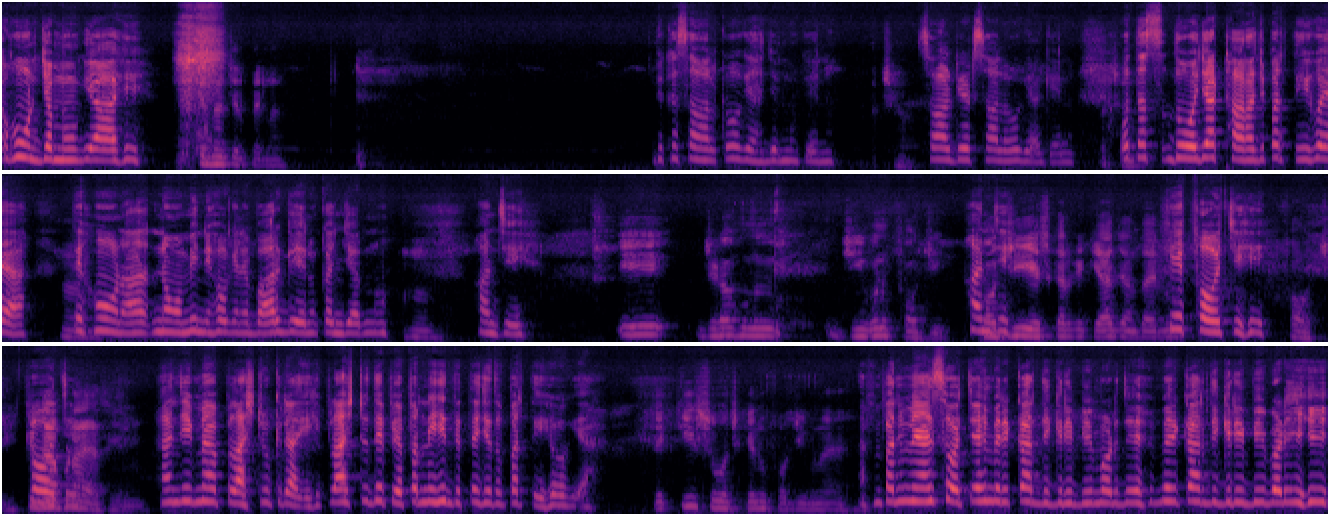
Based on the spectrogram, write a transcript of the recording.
ਹੁਣ ਜੰਮੂ ਗਿਆ ਸੀ। ਕਿੰਨਾ ਚਿਰ ਪਹਿਲਾਂ? ਦੇਖਾ ਸਾਲ ਕੁ ਹੋ ਗਿਆ ਜੰਮੂ ਗਏ ਨੂੰ। ਅੱਛਾ। ਸਾਲ ਡੇਢ ਸਾਲ ਹੋ ਗਿਆ ਗਏ ਨੂੰ। ਉਹ ਤਾਂ 2018 ਚ ਭਰਤੀ ਹੋਇਆ ਤੇ ਹੁਣ 9 ਮਹੀਨੇ ਹੋ ਗਏ ਨੇ ਬਾਹਰ ਗਏ ਨੂੰ ਕੰਜਰ ਨੂੰ। ਹਾਂਜੀ। ਇਹ ਜਿਹੜਾ ਹੁਣ ਜੀਵਨ ਫੌਜੀ। ਫੌਜੀ ਇਸ ਕਰਕੇ ਕਿਹਾ ਜਾਂਦਾ ਫਿਰ ਇਹਨੂੰ ਫੌਜ 'ਚ ਹੀ। ਫੌਜੀ ਕਿੰਨਾ ਫੌਜੀ। ਪੜਾਇਆ ਸੀ ਇਹਨੂੰ? ਹਾਂਜੀ ਮੈਂ ਪਲੱਸ 2 ਕਰਾਈ ਸੀ। ਪਲੱਸ 2 ਦੇ ਪੇਪਰ ਨਹੀਂ ਦਿੱਤੇ ਜਦੋਂ ਭਰਤੀ ਹੋ ਗਿਆ। ਤੇ ਕੀ ਸੋਚ ਕੇ ਇਹਨੂੰ ਫੌਜੀ ਬਣਾਇਆ? ਪਰ ਮੈਂ ਸੋਚਿਆ ਸੀ ਮੇਰੇ ਘਰ ਦੀ ਗਰੀਬੀ ਮੁੜ ਜੇ ਮੇਰੀ ਘਰ ਦੀ ਗਰੀਬੀ ਬੜੀ ਸੀ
